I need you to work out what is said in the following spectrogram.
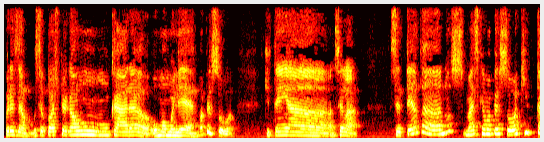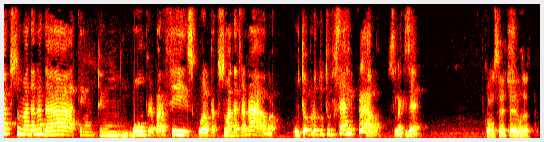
Por exemplo, você pode pegar um, um cara, uma mulher, uma pessoa que tenha, sei lá, 70 anos, mas que é uma pessoa que está acostumada a nadar, tem, tem um bom preparo físico, ela está acostumada a entrar na água. O teu produto serve para ela, se ela quiser. Com certeza. Show.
